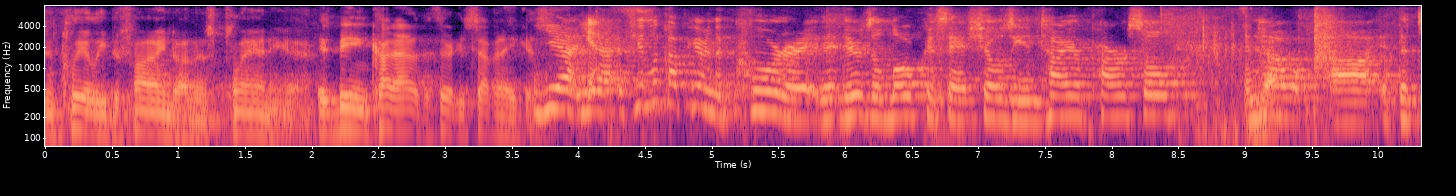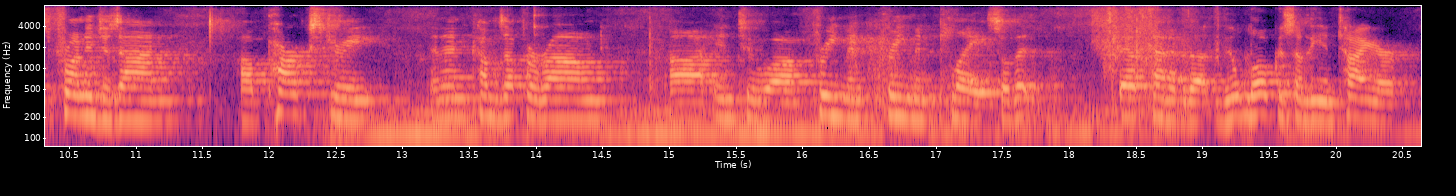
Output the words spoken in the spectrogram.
isn't clearly defined on this plan here. It's being cut out of the 37 acres. Yeah, yeah, if you look up here in the corner, it- there's a locus that shows the entire parcel and how uh, it- its frontage is on uh, Park Street and then comes up around uh, into uh, Freeman, Freeman Place. So that, that's kind of the the locus of the entire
